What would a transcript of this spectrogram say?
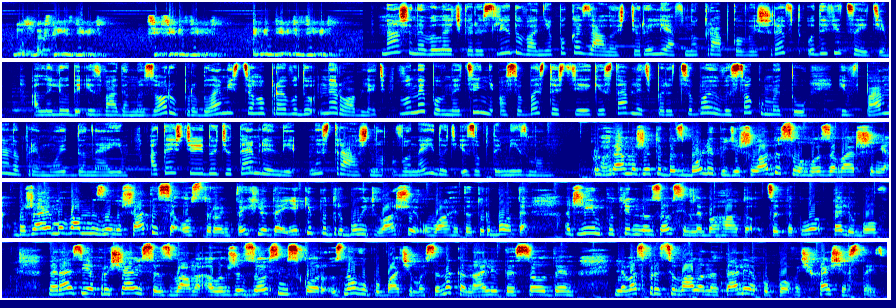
DOS Max 3 из 9. Сеть 7 из 9. Admin 9 из 9. Наше невеличке розслідування показало, що рельєфно-крапковий шрифт у дефіциті, але люди із вадами зору проблем із цього приводу не роблять. Вони повноцінні особистості, які ставлять перед собою високу мету і впевнено прямують до неї. А те, що йдуть у темряві, не страшно, вони йдуть із оптимізмом. Програма Жити без болю підійшла до свого завершення. Бажаємо вам не залишатися осторонь тих людей, які потребують вашої уваги та турботи, адже їм потрібно зовсім небагато це тепло та любов. Наразі я прощаюся з вами, але вже зовсім скоро знову побачимося на каналі ТС1. Для вас працювала Наталія Попович. Хай щастить!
